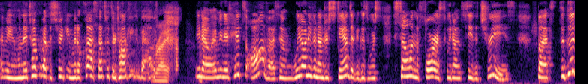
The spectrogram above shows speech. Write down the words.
I mean, when they talk about the shrinking middle class, that's what they're talking about. right. You know, I mean, it hits all of us, and we don't even understand it because we're so in the forest, we don't see the trees. But the good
